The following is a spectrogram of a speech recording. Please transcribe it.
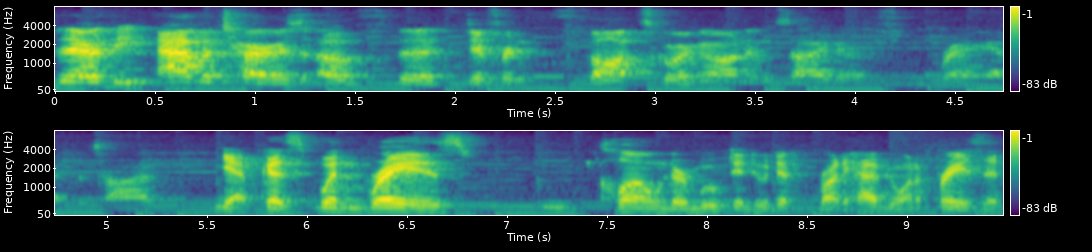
they're the avatars of the different thoughts going on inside of Rei at the time. Yeah, because when Rei is cloned or moved into a different body, however you want to phrase it,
